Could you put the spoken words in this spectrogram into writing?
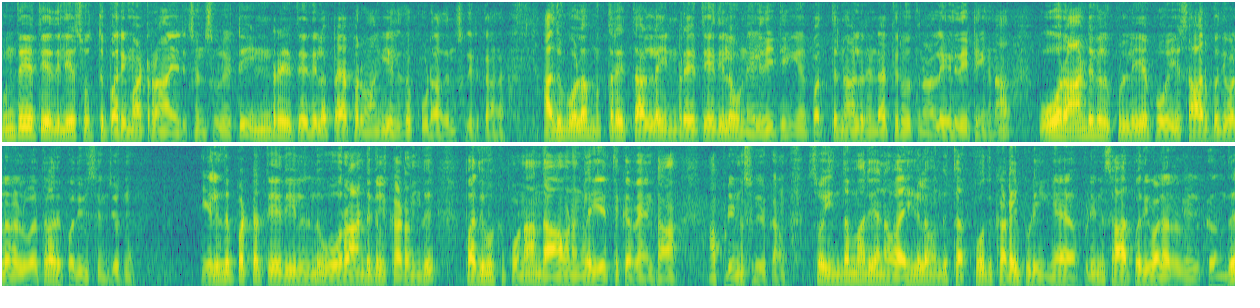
முந்தைய தேதியிலேயே சொத்து பரிமாற்றம் ஆயிடுச்சுன்னு சொல்லிட்டு இன்றைய தேதியில் பேப்பர் வாங்கி எழுதக்கூடாதுன்னு சொல்லியிருக்காங்க. அதுபோல் முத்திரைத்தாளில் இன்றைய தேதியில் ஒன்று எழுதிட்டீங்க பத்து நாலு ரெண்டாயிரத்தி இருபத்தி நாலில் எழுதிட்டீங்கன்னா ஓர் ஆண்டுகளுக்குள்ளேயே போய் சார்பதிவாளர் அலுவலகத்தில் அதை பதிவு செஞ்சிடணும். எழுதப்பட்ட தேதியிலிருந்து ஓராண்டுகள் கடந்து பதிவுக்கு போனால் அந்த ஆவணங்களை ஏற்றுக்க வேண்டாம் அப்படின்னு சொல்லியிருக்காங்க. ஸோ இந்த மாதிரியான வகைகளை வந்து தற்போது கடைப்பிடிங்க அப்படின்னு சார் பதிவாளர்களுக்கு வந்து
